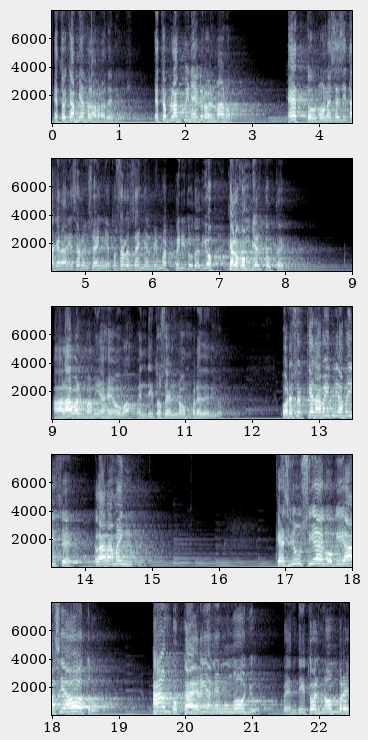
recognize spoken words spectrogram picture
estoy cambiando la palabra de Dios. Esto es blanco y negro, hermano. Esto no necesita que nadie se lo enseñe, esto se lo enseña el mismo Espíritu de Dios que lo convierte a usted. Alaba alma mía Jehová, bendito sea el nombre de Dios. Por eso es que la Biblia dice claramente que si un ciego guiase a otro, ambos caerían en un hoyo. Bendito el nombre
